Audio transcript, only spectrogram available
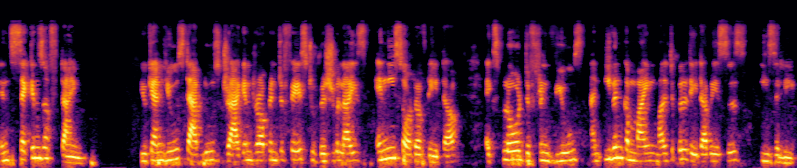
in seconds of time. You can use Tableau's drag and drop interface to visualize any sort of data, explore different views, and even combine multiple databases easily.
